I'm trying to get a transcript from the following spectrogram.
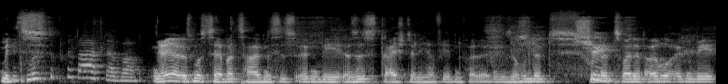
Mit, Das musst du privat aber. ja, ja, das musst du selber zahlen. Das ist irgendwie, es ist dreistellig auf jeden Fall. Irgendwie so 100, Schön. 100 200 Euro irgendwie.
